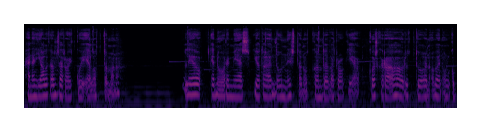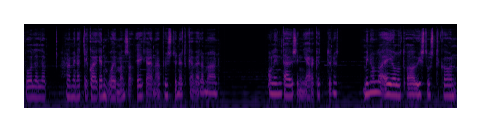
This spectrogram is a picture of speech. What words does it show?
Hänen jalkansa roikkui elottomana. Leo ja nuori mies, jota en tunnistanut, kantoivat Brokia, koska raahauduttuaan oven ulkopuolelle hän menetti kaiken voimansa eikä enää pystynyt kävelemään. Olin täysin järkyttynyt. Minulla ei ollut aavistustakaan,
